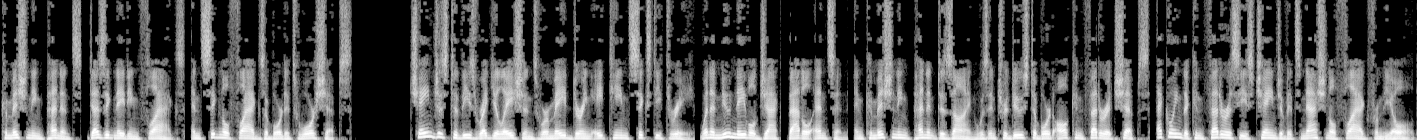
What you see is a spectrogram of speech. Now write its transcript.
commissioning pennants, designating flags, and signal flags aboard its warships. Changes to these regulations were made during 1863, when a new naval jack, battle ensign, and commissioning pennant design was introduced aboard all Confederate ships, echoing the Confederacy's change of its national flag from the old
